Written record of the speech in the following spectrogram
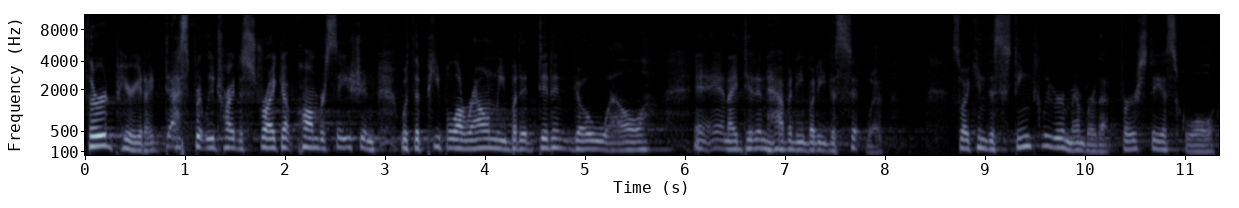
Third period, I desperately tried to strike up conversation with the people around me, but it didn't go well, and I didn't have anybody to sit with. So I can distinctly remember that first day of school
